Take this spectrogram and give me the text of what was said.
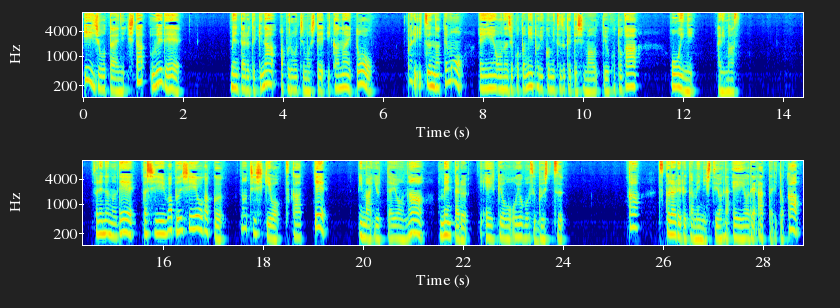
いい状態にした上でメンタル的なアプローチもしていかないと、やっぱりいつになっても永遠同じことに取り組み続けてしまうっていうことが大いにあります。それなので、私は分子栄養学の知識を使って、今言ったようなメンタルに影響を及ぼす物質が作られるために必要な栄養であったりとか、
